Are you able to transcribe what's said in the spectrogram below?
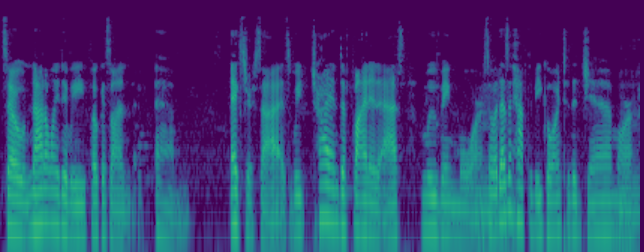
So not only do we focus on um, exercise. We try and define it as moving more. Mm. So it doesn't mm. have to be going to the gym or mm-hmm.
